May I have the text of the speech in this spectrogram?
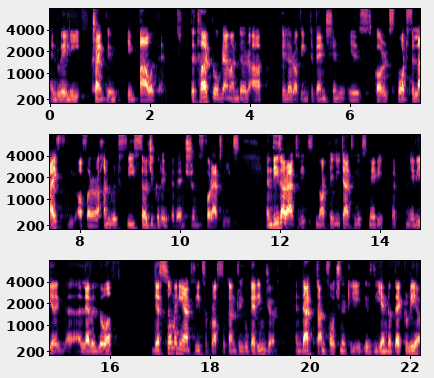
and really trying to empower them. The third program under our pillar of intervention is called Sport for Life. We offer 100 free surgical interventions for athletes. And these are athletes, not elite athletes, maybe, but maybe a, a level lower. There's so many athletes across the country who get injured. And that, unfortunately, is the end of their career.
